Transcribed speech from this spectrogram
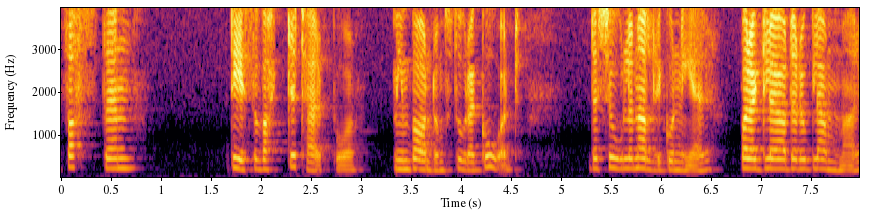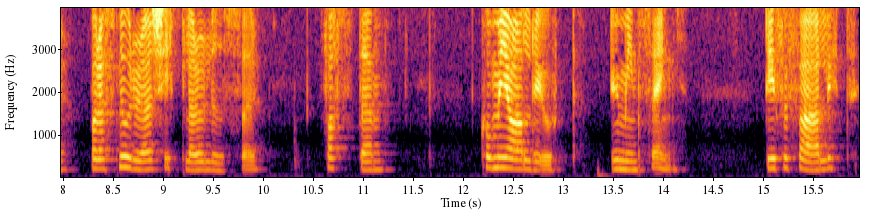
Fasten, det är så vackert här på min barndoms stora gård, där solen aldrig går ner, bara glöder och glammar, bara snurrar, kittlar och lyser. Fasten, kommer jag aldrig upp ur min säng. Det är förfärligt,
